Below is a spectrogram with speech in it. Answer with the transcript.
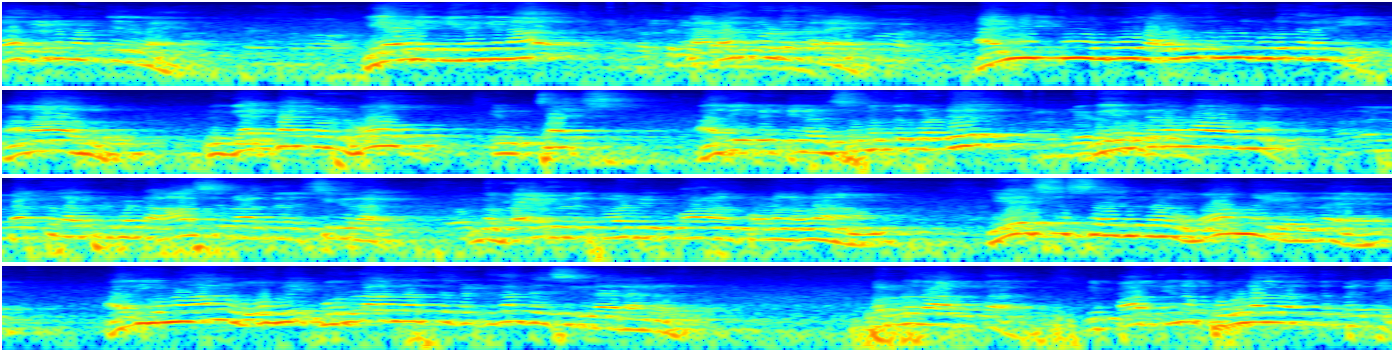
ரத்தினம் அடிச்சிருவேன் ஏழைக்கு இறங்கினால் கடன் கொடுக்கிறேன். அள்ளி தூங்கும் போது அழுது கொண்டு கொடுக்கிற நீ ஆனால் you get back on home in church. அதிகட்டிகள் சுமந்து கொண்டு நிரந்தரமா வரணும். கத்தர் அப்படிப்பட்ட ஆசீர்வாதத்தை வச்சுக்கிறார். இந்த பைபிளில் தோண்டி போன போனாங்கன்னா இயேசு சார்ந்த ஓமைகளில் அதிகமான ஓமை பொருளாதாரத்தை பற்றி தான் பேசுகிறார் அவர். பொருளாதாரத்தை. நீ பார்த்தீங்கன்னா பொருளாதாரத்தை பற்றி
